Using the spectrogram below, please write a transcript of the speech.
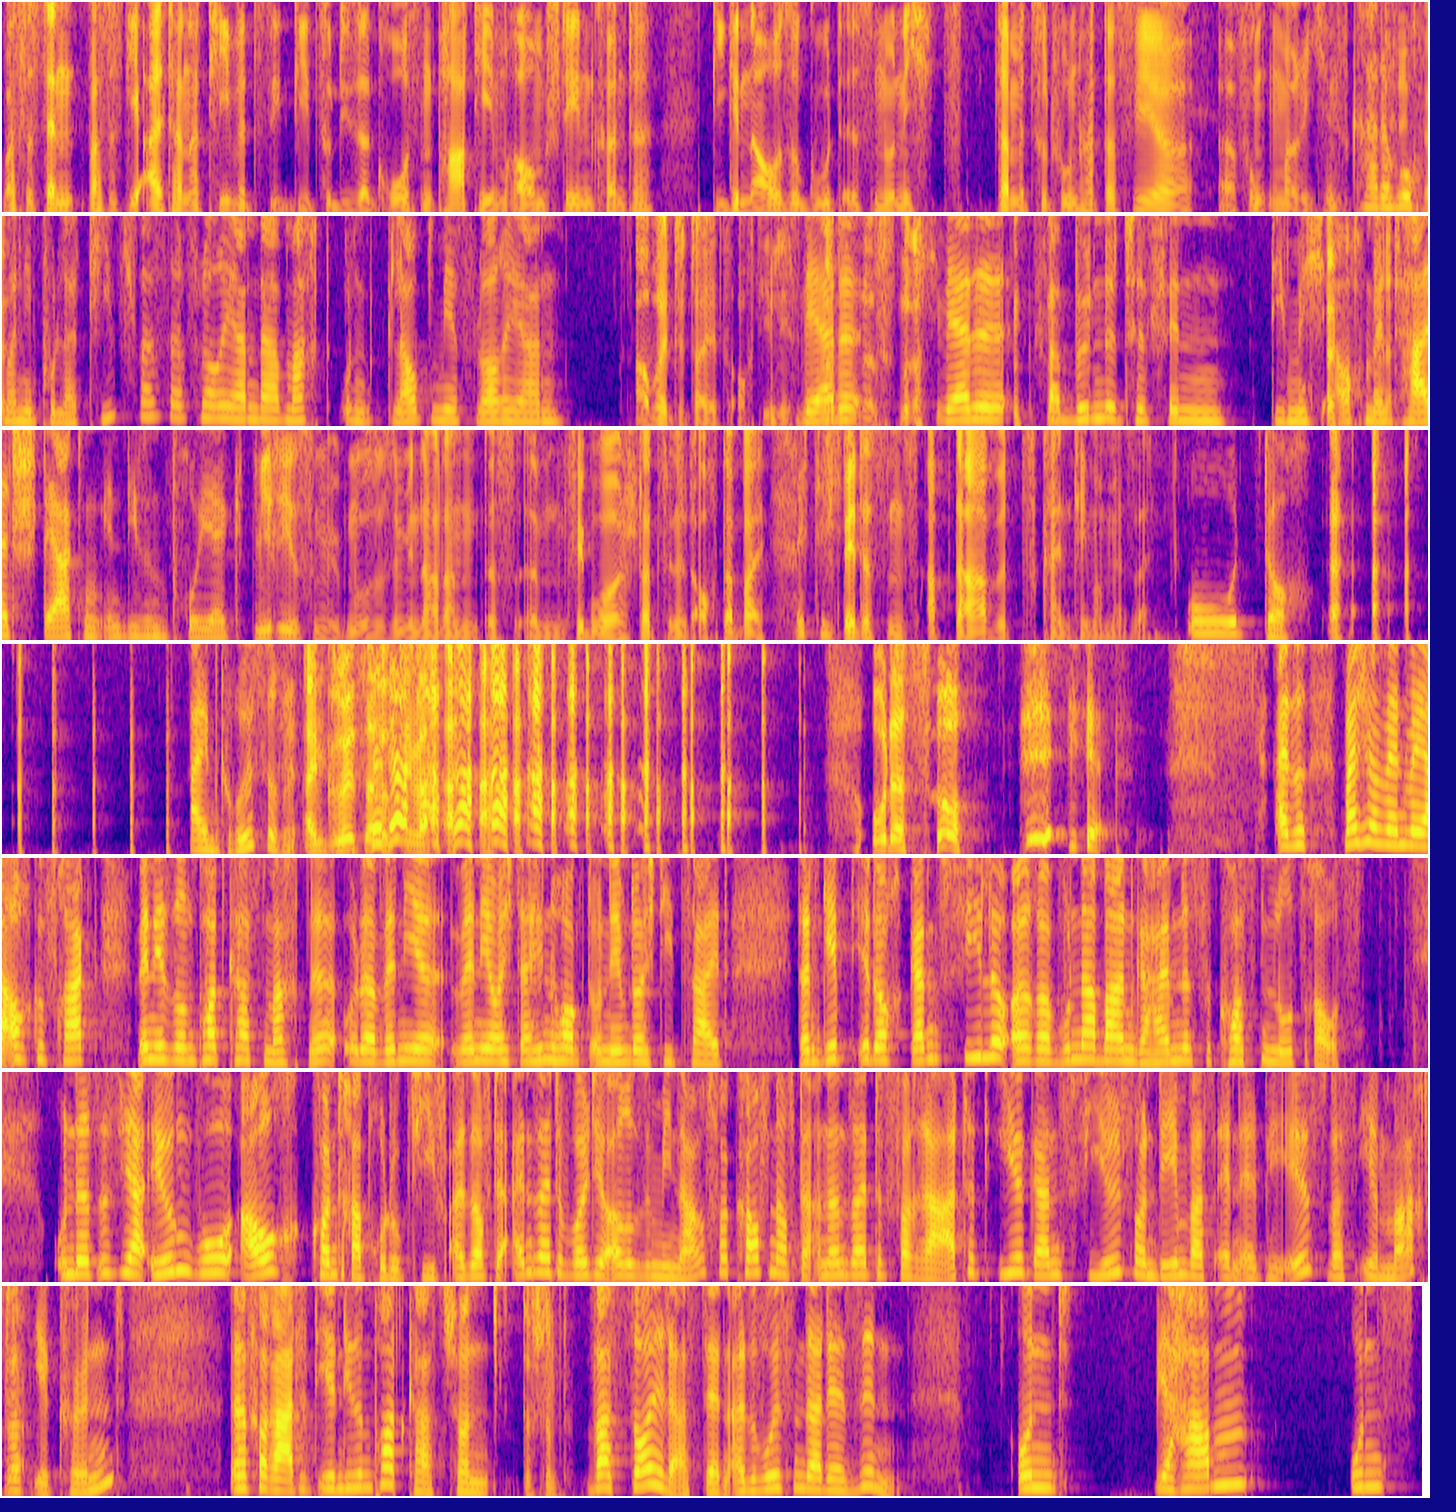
Was ist denn, was ist die Alternative, die, die zu dieser großen Party im Raum stehen könnte, die genauso gut ist, nur nichts damit zu tun hat, dass wir äh, Funkenmariechen. Ist gerade gekriegt hoch werden? manipulativ, was der Florian da macht. Und glaub mir, Florian, Arbeitet da jetzt auch die ich nächsten werde, ich werde Verbündete finden, die mich auch mental stärken in diesem Projekt. Miri ist im Hypnoseseminar dann, das im Februar stattfindet, auch dabei. Richtig. Spätestens ab da wird es kein Thema mehr sein. Oh doch. Ein größeres. Ein größeres Thema. Oder so. Also manchmal werden wir ja auch gefragt, wenn ihr so einen Podcast macht, ne, oder wenn ihr, wenn ihr euch da hinhockt und nehmt euch die Zeit, dann gebt ihr doch ganz viele eurer wunderbaren Geheimnisse kostenlos raus. Und das ist ja irgendwo auch kontraproduktiv. Also auf der einen Seite wollt ihr eure Seminare verkaufen, auf der anderen Seite verratet ihr ganz viel von dem, was NLP ist, was ihr macht, was ihr könnt, äh, verratet ihr in diesem Podcast schon Das stimmt. was soll das denn? Also wo ist denn da der Sinn? Und wir haben uns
